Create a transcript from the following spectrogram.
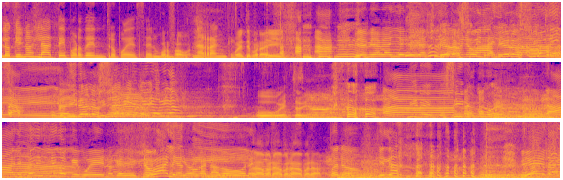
Lo que nos late por dentro puede ser un, Por favor. un arranque. Ponete por ahí. Mira, mira, mira, ahí, ahí, ahí, Mira ayuda. las otras, mira las otras. Mirá las Mira, mira, otras. mira. Uh, esto viene. Viene de cocina, ¿cómo es? Ah, le está diciendo que bueno, que que No vale salió así. ganadora. y Pará, todas pará, esas pará, pará. Bueno, ¿qué le... Bien, ahí.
